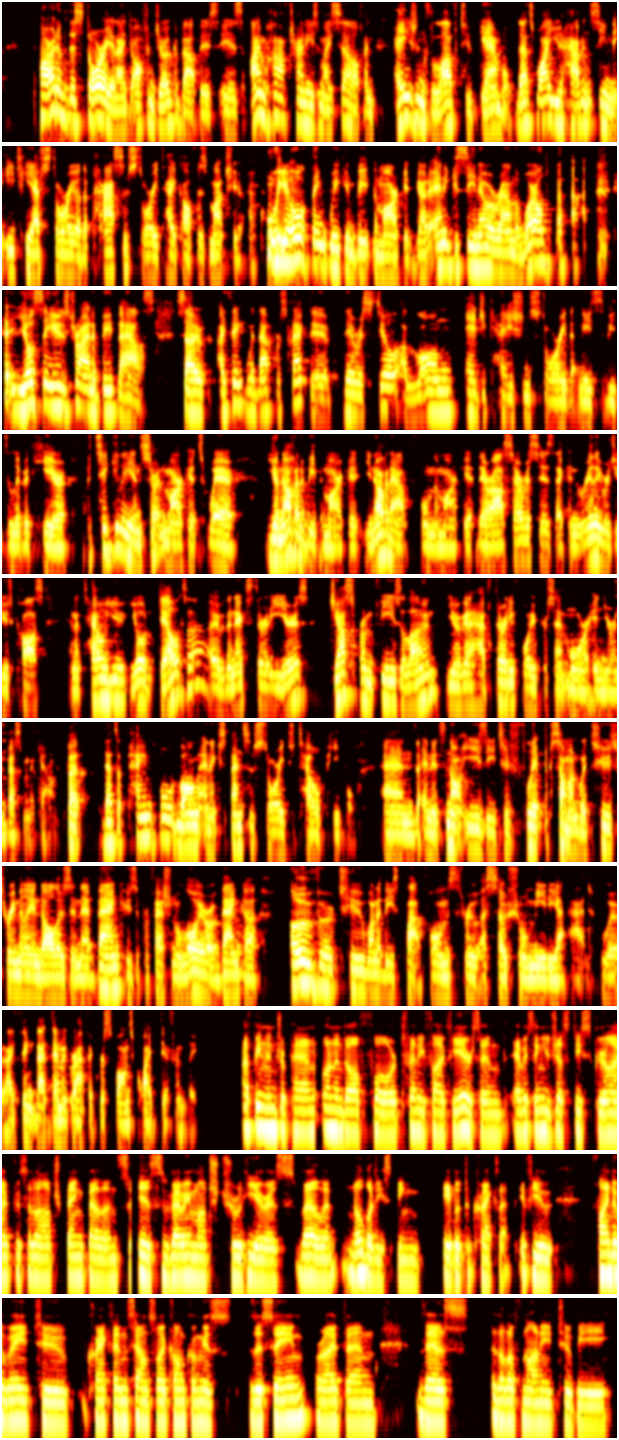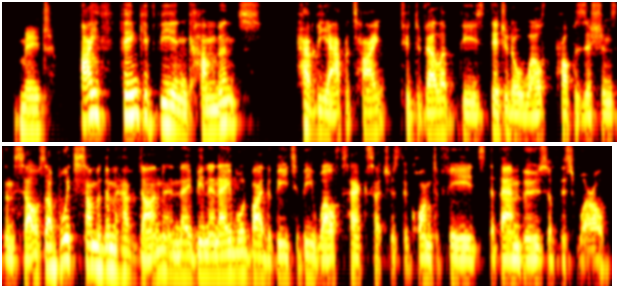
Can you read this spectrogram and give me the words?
part of the story, and I often joke about this, is I'm half Chinese myself, and Asians love to gamble. That's why you haven't seen the ETF story or the passive story take off as much here. We all think we can beat the market. Go to any casino around the world, you'll see who's trying to beat the house. So I think with that perspective, there is still a long education story that needs to be delivered here, particularly in certain markets where you're not going to beat the market. You're not going to outperform the market. There are services that can really reduce costs. And I tell you, your delta over the next 30 years, just from fees alone, you're going to have 30, 40% more in your investment account. But that's a painful, long, and expensive story to tell people. And, and it's not easy to flip someone with two, three million dollars in their bank who's a professional lawyer or banker over to one of these platforms through a social media ad, where I think that demographic responds quite differently. I've been in Japan on and off for 25 years, and everything you just described with a large bank balance is very much true here as well. And nobody's been able to crack that. If you find a way to crack that, and sounds like Hong Kong is the same, right? Then there's a lot of money to be made. I think if the incumbents have the appetite to develop these digital wealth propositions themselves, of which some of them have done, and they've been enabled by the B2B wealth tech, such as the Quantifeeds, the Bambus of this world.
